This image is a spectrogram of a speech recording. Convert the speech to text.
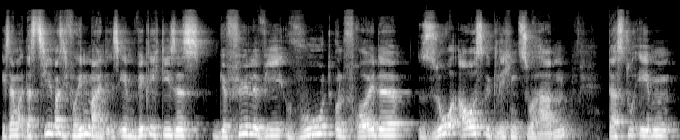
ich sage mal, das Ziel, was ich vorhin meinte, ist eben wirklich dieses Gefühle wie Wut und Freude so ausgeglichen zu haben, dass du eben,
